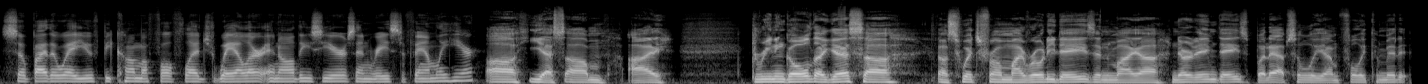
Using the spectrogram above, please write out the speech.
So, by the way, you've become a full fledged whaler in all these years and raised a family here? Uh, yes. Um, I, green and gold, I guess, uh, a switch from my Rhody days and my uh, Notre Dame days, but absolutely, I'm fully committed.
